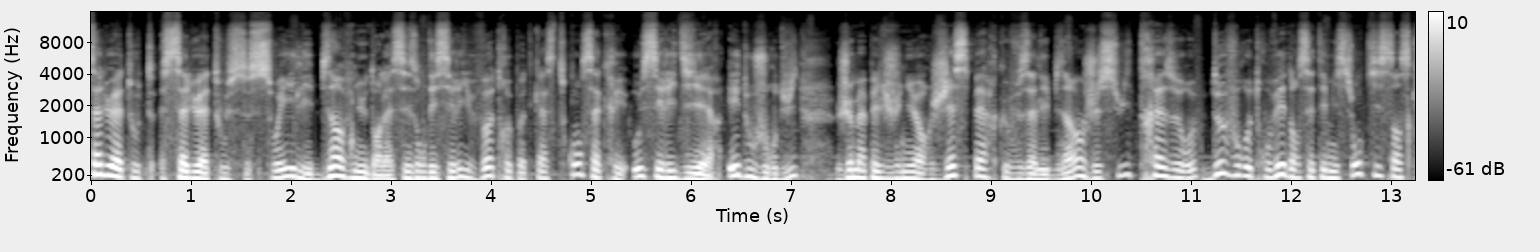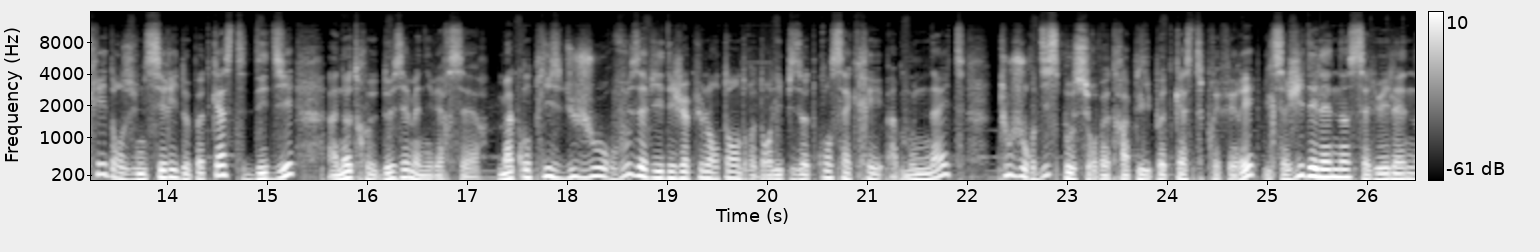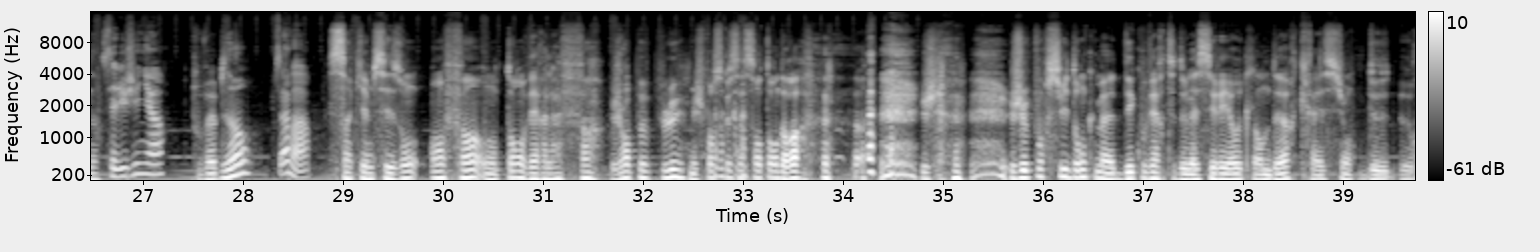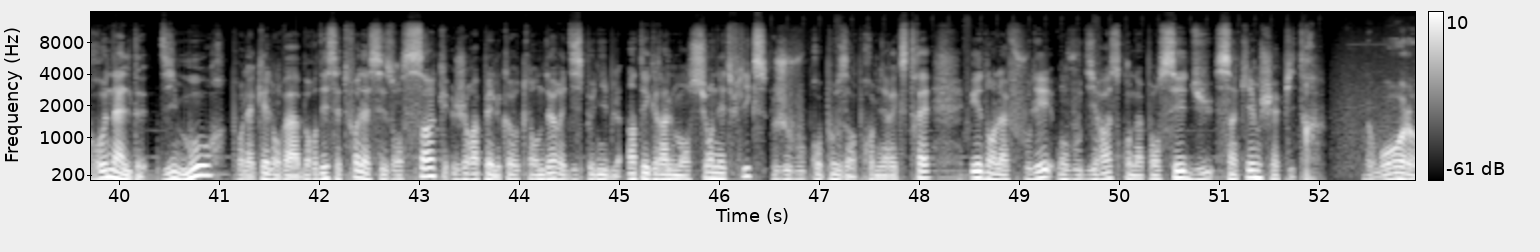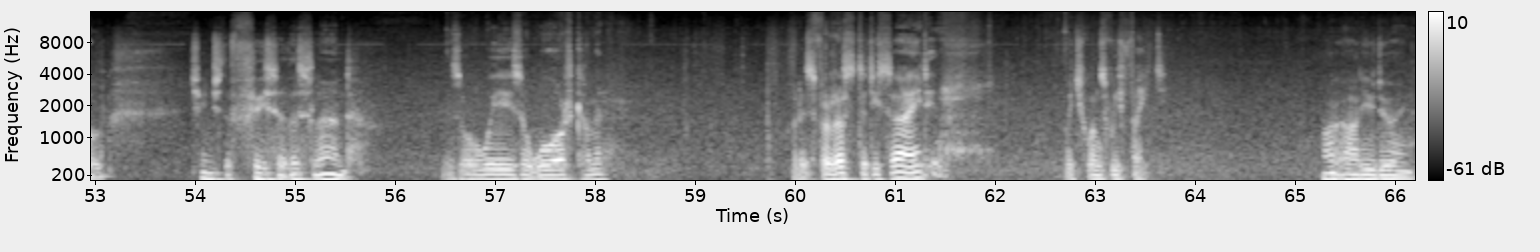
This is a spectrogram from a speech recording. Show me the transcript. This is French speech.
Salut à toutes, salut à tous, soyez les bienvenus dans la saison des séries, votre podcast consacré aux séries d'hier et d'aujourd'hui. Je m'appelle Junior, j'espère que vous allez bien, je suis très heureux de vous retrouver dans cette émission qui s'inscrit dans une série de podcasts dédiés à notre deuxième anniversaire. Ma complice du jour, vous aviez déjà pu l'entendre dans l'épisode consacré à Moon Knight, toujours dispo sur votre appli podcast préféré. Il s'agit d'Hélène, salut Hélène. Salut Junior. Tout va bien? Ça va. Cinquième saison, enfin on tend vers la fin. J'en peux plus, mais je pense que ça s'entendra. je, poursuis donc ma découverte de la série Outlander, création de Ronald D. Moore, pour laquelle on va aborder cette fois la saison 5. Je rappelle qu'Outlander est disponible intégralement sur Netflix. Je vous propose un premier extrait et dans la foulée, on vous dira ce qu'on a pensé du cinquième chapitre. The war will change the face of this land. There's always a war coming. But it's for us to decide which ones we fight. What are you doing?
